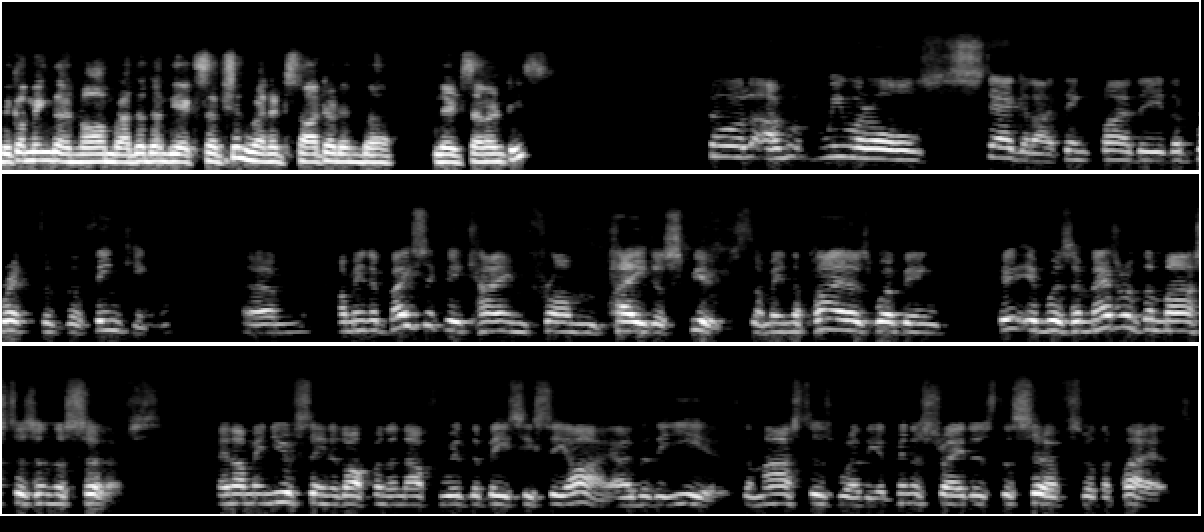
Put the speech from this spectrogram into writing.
becoming the norm rather than the exception when it started in the late 70s? No, we were all staggered, I think, by the, the breadth of the thinking. Um, I mean, it basically came from pay disputes. I mean, the players were being, it, it, was a matter of the masters and the serfs. And I mean, you've seen it often enough with the BCCI over the years. The masters were the administrators, the serfs were the players.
